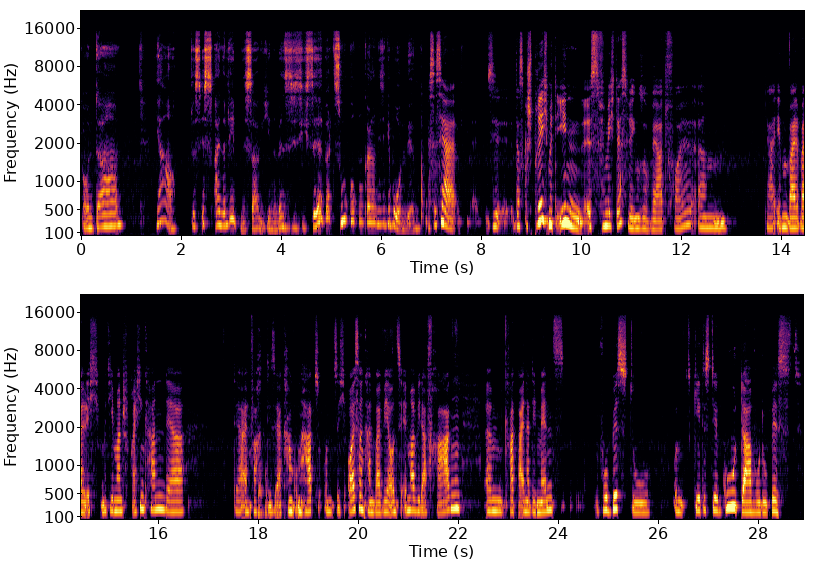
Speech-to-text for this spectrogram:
Und da, ja, das ist ein Erlebnis, sage ich Ihnen, wenn Sie sich selber zugucken können, wie Sie geboren werden. Es ist ja, Sie, das Gespräch mit Ihnen ist für mich deswegen so wertvoll. Ähm, ja, eben weil, weil ich mit jemandem sprechen kann, der der einfach diese Erkrankung hat und sich äußern kann, weil wir uns ja immer wieder fragen, ähm, gerade bei einer Demenz, wo bist du? Und geht es dir gut da, wo du bist?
